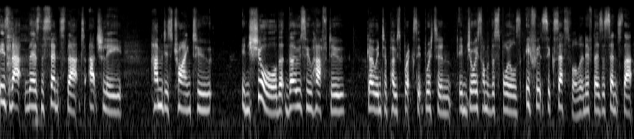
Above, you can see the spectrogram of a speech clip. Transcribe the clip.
is that there's the sense that actually Hammond is trying to ensure that those who have to go into post Brexit Britain, enjoy some of the spoils if it's successful and if there's a sense that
